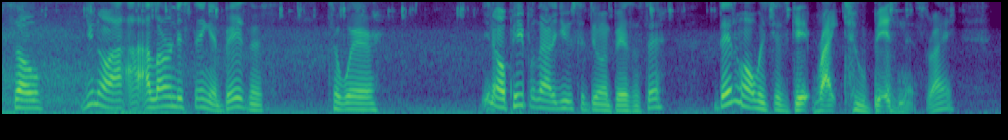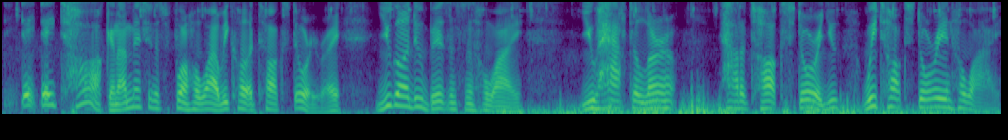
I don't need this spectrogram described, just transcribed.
So, you know, I, I learned this thing in business to where, you know, people that are used to doing business, they they don't always just get right to business, right? They, they talk, and I mentioned this before in Hawaii. We call it talk story, right? You're gonna do business in Hawaii you have to learn how to talk story. You we talk story in Hawaii.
